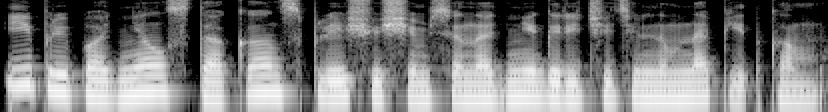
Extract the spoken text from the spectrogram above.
и приподнял стакан с плещущимся на дне горячительным напитком.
